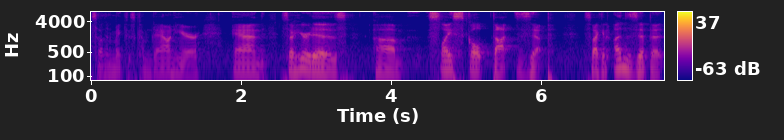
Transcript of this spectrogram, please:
So I'm going to make this come down here. And so here it is, um, slice sculpt.zip. So I can unzip it,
